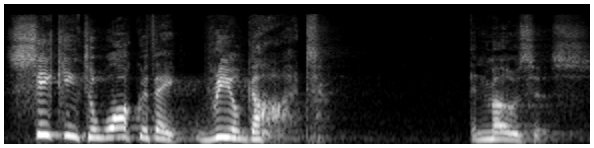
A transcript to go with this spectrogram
seeking to walk with a real God. And Moses.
